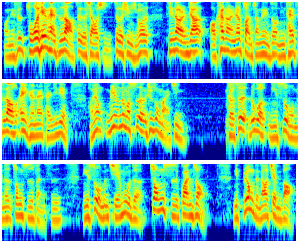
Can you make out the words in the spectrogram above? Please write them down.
哦，你是昨天才知道这个消息、这个讯息，或者听到人家哦，看到人家转传给你之后，你才知道说，哎，原来台积电好像没有那么适合去做买进。可是如果你是我们的忠实粉丝，你是我们节目的忠实观众，你不用等到见报，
